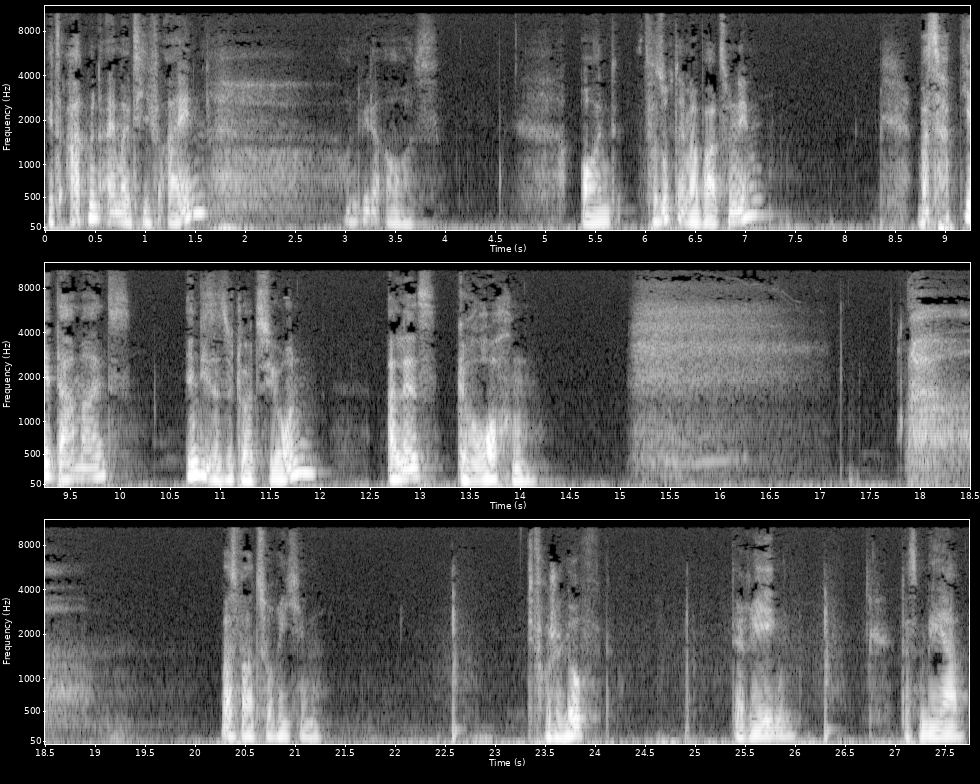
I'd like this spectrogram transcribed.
Jetzt atmet einmal tief ein und wieder aus. Und versucht einmal wahrzunehmen, was habt ihr damals in dieser Situation alles gerochen. Was war zu riechen? Die frische Luft, der Regen, das Meer,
